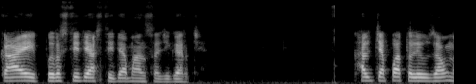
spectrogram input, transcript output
काय परिस्थिती असते त्या माणसाची घरच्या. खालच्या पातळीवर जाऊ नका.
